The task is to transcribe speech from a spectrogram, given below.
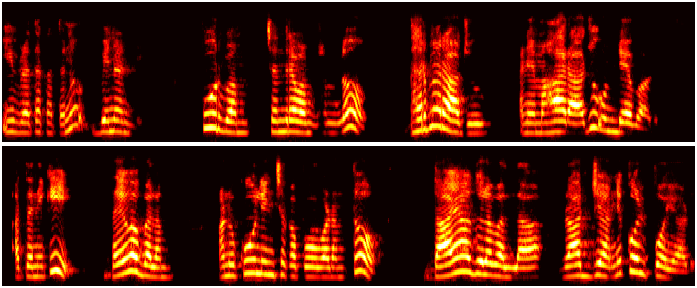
ఈ వ్రత కథను వినండి. పూర్వం చంద్రవంశంలో ధర్మరాజు అనే మహారాజు ఉండేవాడు. అతనికి దైవబలం అనుకూలించకపోవడంతో దాయాదుల వల్ల రాజ్యాన్ని కోల్పోయాడు.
